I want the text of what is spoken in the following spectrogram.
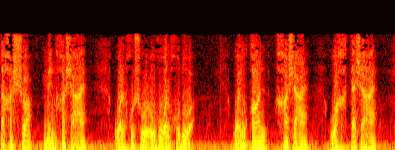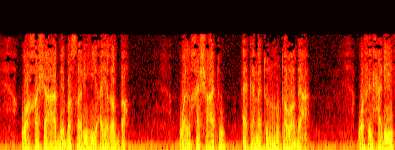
تخشع من خشع والخشوع هو الخضوع. ويقال خشع واختشع وخشع ببصره أي غضة والخشعة أكمة متواضعة. وفي الحديث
